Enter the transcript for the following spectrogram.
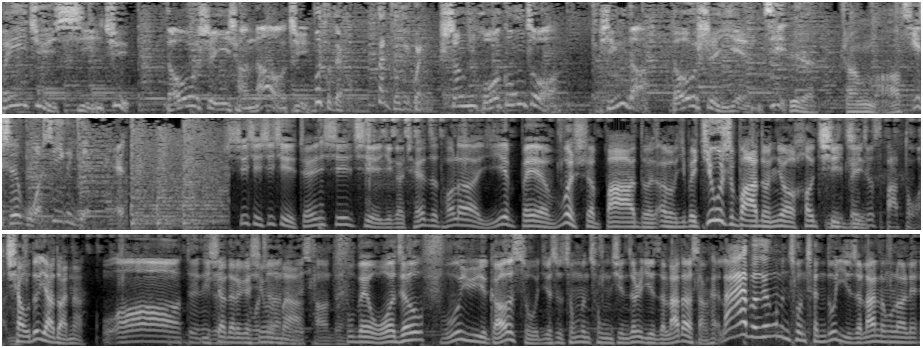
悲剧、喜剧都是一场闹剧，不求最好，但求最贵。生活、工作凭的都是演技。别人张麻，其实我是一个演员。稀奇稀奇，真稀奇！一个车子拖了一百五十八吨，呃，一百九十八吨，你说好奇迹九十八吨。桥都压断了，哦，对，那个你晓得那个新闻嘛我知道那个桥？湖北鄂州富渝高速就是从我们重庆这儿一直拉到上海，那不跟我们从成都一直拉拢了的，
